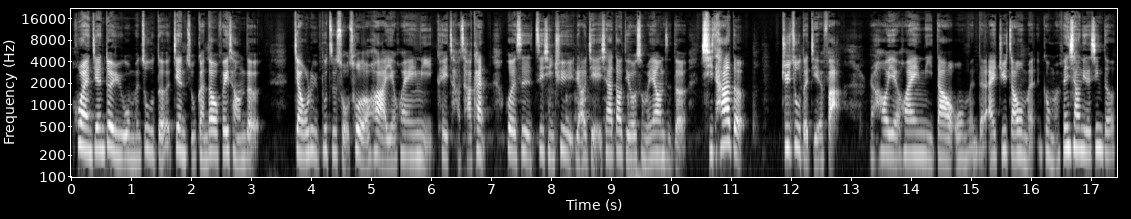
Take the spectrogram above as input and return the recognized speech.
忽然间对于我们住的建筑感到非常的焦虑、不知所措的话，也欢迎你可以查查看，或者是自行去了解一下，到底有什么样子的其他的居住的解法。然后也欢迎你到我们的 IG 找我们，跟我们分享你的心得。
